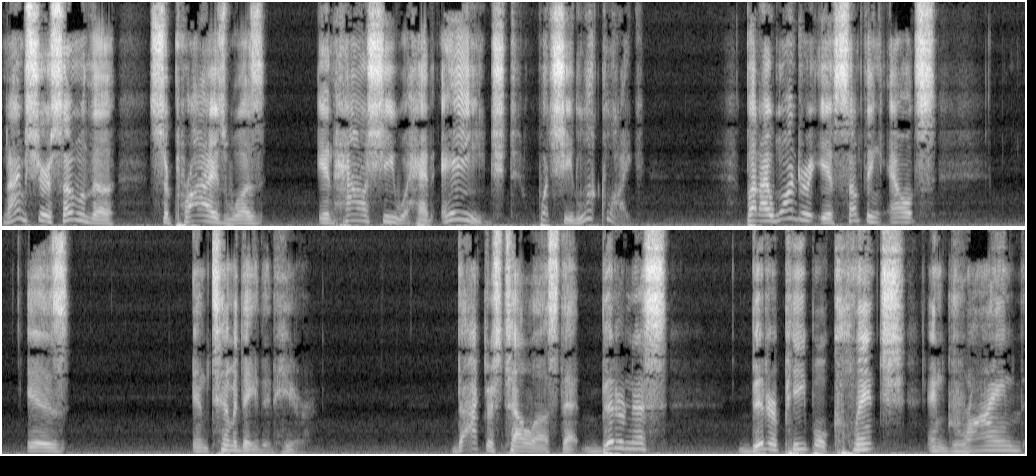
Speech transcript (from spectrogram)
And I'm sure some of the surprise was in how she had aged, what she looked like. But I wonder if something else is intimidated here. Doctors tell us that bitterness, bitter people clench and grind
